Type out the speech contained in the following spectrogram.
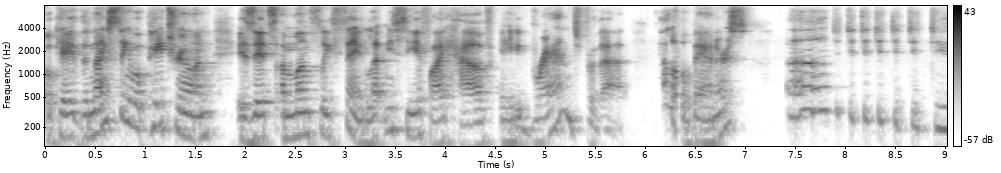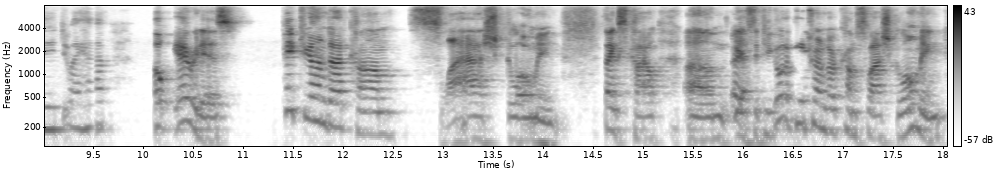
Okay, the nice thing about Patreon is it's a monthly thing. Let me see if I have a brand for that. Hello, banners. Uh, do, do, do, do I have? Oh, there it is. Patreon.com slash gloaming. Thanks, Kyle. Um, yes, if you go to patreon.com slash gloaming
